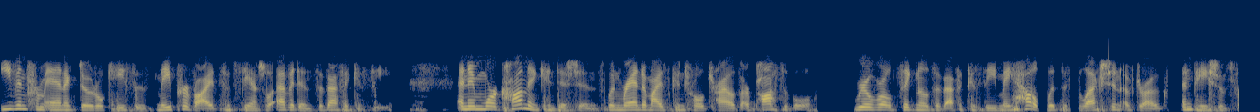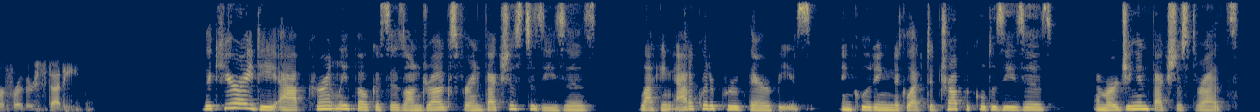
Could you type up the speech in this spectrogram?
even from anecdotal cases, may provide substantial evidence of efficacy. And in more common conditions, when randomized controlled trials are possible, real world signals of efficacy may help with the selection of drugs and patients for further study. The CureID app currently focuses on drugs for infectious diseases lacking adequate approved therapies, including neglected tropical diseases, emerging infectious threats,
